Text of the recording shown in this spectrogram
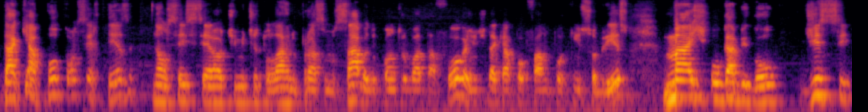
daqui a pouco, com certeza, não sei se será o time titular no próximo sábado contra o Botafogo, a gente daqui a pouco fala um pouquinho sobre isso, mas o Gabigol disse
